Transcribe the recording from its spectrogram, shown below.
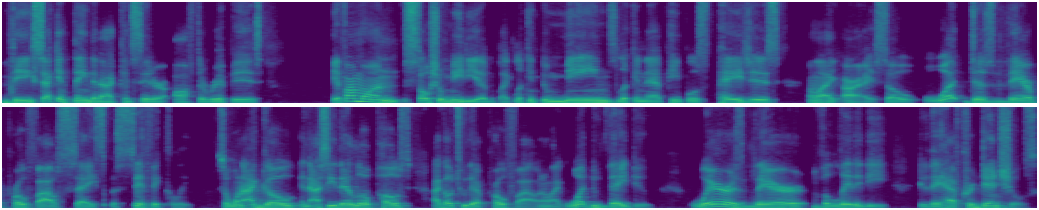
The second thing that I consider off the rip is if I'm on social media, like looking through memes, looking at people's pages, I'm like, all right, so what does their profile say specifically? So when I go and I see their little post, I go to their profile and I'm like, what do they do? Where is their validity? Do they have credentials?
